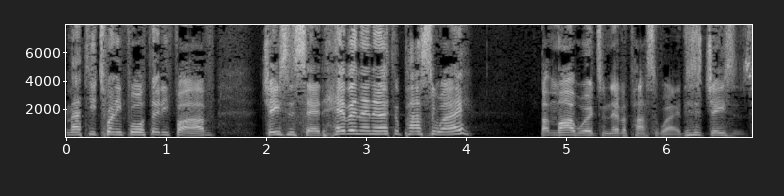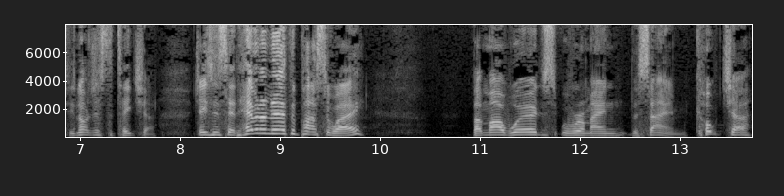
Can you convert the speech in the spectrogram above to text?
Matthew 24 35, Jesus said, Heaven and earth will pass away, but my words will never pass away. This is Jesus. He's not just a teacher. Jesus said, Heaven and earth will pass away, but my words will remain the same. Culture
